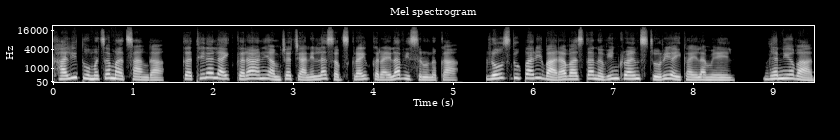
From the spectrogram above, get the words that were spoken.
खाली तुमचं मत सांगा. कथेला लाईक करा आणि आमच्या चॅनेलला सबस्क्राईब करायला विसरू नका. रोज दुपारी बारा वाजता नवीन क्राईम स्टोरी ऐकायला मिळेल. धन्यवाद.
